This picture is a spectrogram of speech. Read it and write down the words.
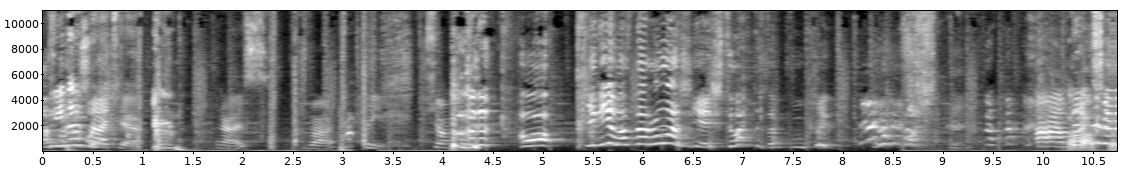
А Три нажатия. Раз, два, три. Все. О, Кирилл, осторожней! Что это за пухль? А, Табаско.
